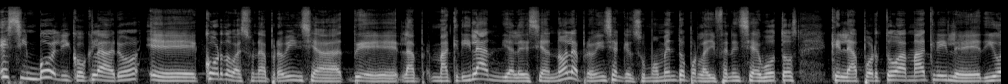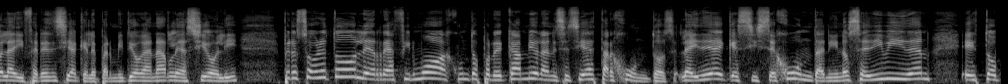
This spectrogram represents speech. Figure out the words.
Es simbólico, claro. eh, Córdoba es una provincia de la Macrilandia, le decían, ¿no? La provincia que en su momento, por la diferencia de votos que le aportó a Macri, le dio la diferencia que le permitió ganarle a Scioli. Pero sobre todo le reafirmó a Juntos por el Cambio la necesidad de estar juntos. La idea de que si se juntan y no se dividen, esto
